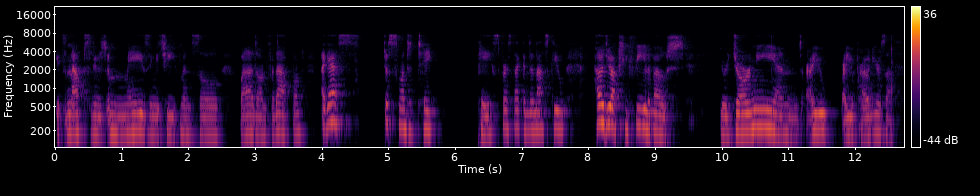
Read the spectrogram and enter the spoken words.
it's an absolute amazing achievement. So well done for that. But I guess just want to take pace for a second and ask you, how do you actually feel about your journey, and are you are you proud of yourself?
